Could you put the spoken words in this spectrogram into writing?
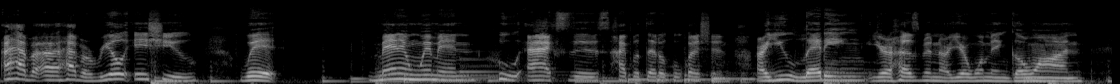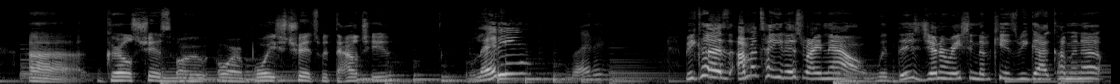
I have a, I have a real issue with men and women who ask this hypothetical question: Are you letting your husband or your woman go on uh, girls trips or or boys trips without you? Letting? Letting. Because I'm gonna tell you this right now, with this generation of kids we got coming up,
